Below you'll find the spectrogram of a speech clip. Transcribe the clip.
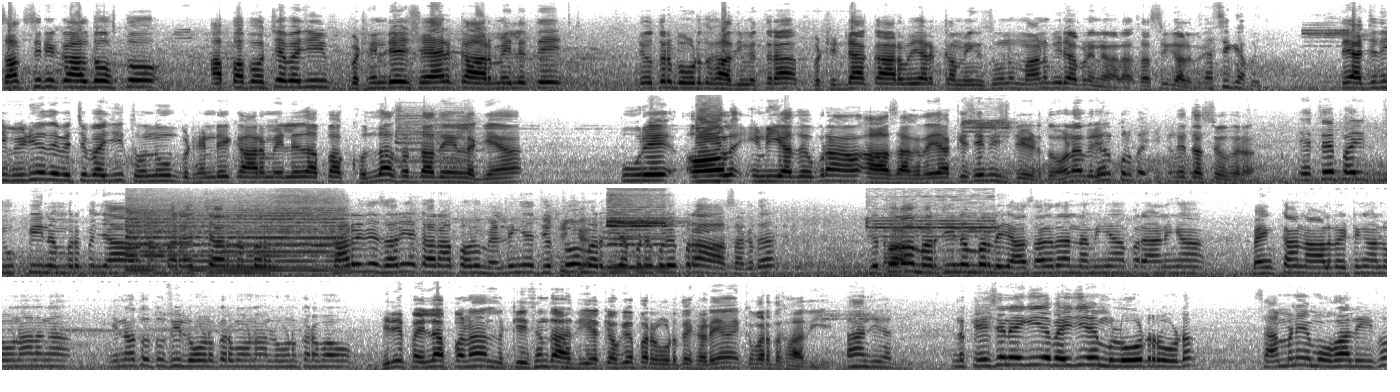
ਸਤਿ ਸ੍ਰੀ ਅਕਾਲ ਦੋਸਤੋ ਆਪਾਂ ਪਹੁੰਚੇ ਬਾਈ ਜੀ ਬਠਿੰਡੇ ਸ਼ਹਿਰ ਕਾਰ ਮੇਲੇ ਤੇ ਤੇ ਉਧਰ ਬੋਰਡ ਦਿਖਾ ਦੀ ਮਿੱਤਰਾ ਬਠਿੰਡਾ ਕਾਰ ਬਾਜ਼ਾਰ ਕਮਿੰਗ ਸੂਨ ਮਾਨਵੀਰ ਆਪਣੇ ਨਾਲ ਆ ਸਤਿ ਸ੍ਰੀ ਅਕਾਲ ਵੀਰੇ। ਸਤਿ ਸ਼੍ਰੀ ਅਕਾਲ ਬਾਈ ਜੀ। ਤੇ ਅੱਜ ਦੀ ਵੀਡੀਓ ਦੇ ਵਿੱਚ ਬਾਈ ਜੀ ਤੁਹਾਨੂੰ ਬਠਿੰਡੇ ਕਾਰ ਮੇਲੇ ਦਾ ਆਪਾਂ ਖੁੱਲਾ ਸੱਦਾ ਦੇਣ ਲੱਗੇ ਆ ਪੂਰੇ 올 ਇੰਡੀਆ ਦੇ ਉੱਪਰ ਆ ਸਕਦੇ ਆ ਕਿਸੇ ਵੀ ਸਟੇਟ ਤੋਂ ਹਨਾ ਵੀਰੇ? ਬਿਲਕੁਲ ਬਾਈ ਜੀ ਤੇ ਦੱਸਿਓ ਫਿਰ। ਇੱਥੇ ਭਾਈ UP number Punjab number HR number ਸਾਰੇ ਦੇ ਸਾਰੀਆਂ ਕਾਰਾਂ ਆਪਾਂ ਨੂੰ ਮਿਲਣਗੀਆਂ ਜਿੱਥੋਂ। ਮਰਜ਼ੀ ਆਪਣੇ ਕੋਲੇ ਭਰਾ ਆ ਸਕਦਾ ਹੈ। ਜਿੱਥੋਂ ਦਾ ਮਰਜ਼ੀ ਨੰਬਰ ਲਿਜਾ ਸਕਦਾ ਨਵੀਆਂ ਪੁਰਾਣੀਆਂ ਬੈਂਕਾਂ ਨਾਲ ਬੈਠੀਆਂ ਲੋਨ ਵਾਲੀਆਂ ਜਿਨ੍ਹਾਂ ਤੋਂ ਤੁਸੀਂ ਲੋਨ ਕਰਵਾਉਣਾ ਲੋਨ ਕਰਵਾਓ। ਵੀਰੇ ਪਹਿਲਾਂ ਆਪਾਂ ਨਾ ਲੋਕੇਸ਼ਨ ਦੱਸ ਦਈਏ ਕਿਉਂਕਿ ਆਪਾਂ ਰੋਡ ਤੇ ਖੜੇ ਆ ਇੱਕ ਵਾਰ ਦਿਖਾ ਦਈਏ। ਹਾਂਜੀ ਹਾਂਜੀ। ਲੋਕੇਸ਼ਨ ਹੈਗੀ ਹੈ ਬਾਈ ਜੀ ਇਹ ਮਲੋਟ ਰੋਡ ਸਾਹਮਣੇ ਮੋਹਾ ਲੀਫ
